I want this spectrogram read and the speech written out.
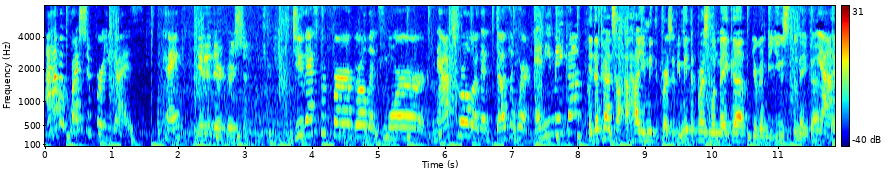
I have a question for you guys. Okay. Get in there, Christian. Do you guys prefer a girl that's more natural or that doesn't wear any makeup? It depends how, how you meet the person. If you meet the person with makeup, you're gonna be used to the makeup. Yeah.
